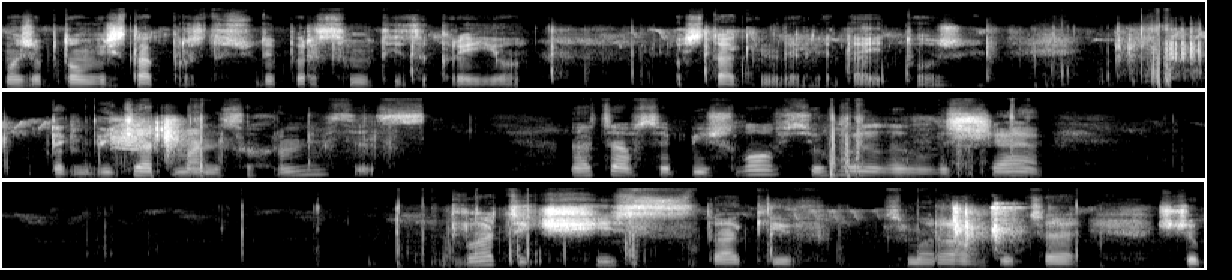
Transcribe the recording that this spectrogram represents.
Може потім верстак просто сюди пересунути і закрию його. Ось так він виглядає теж. Так, бюджет в мене сохранився. На це все пішло всього лише 26 стаків смарагду. Це щоб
